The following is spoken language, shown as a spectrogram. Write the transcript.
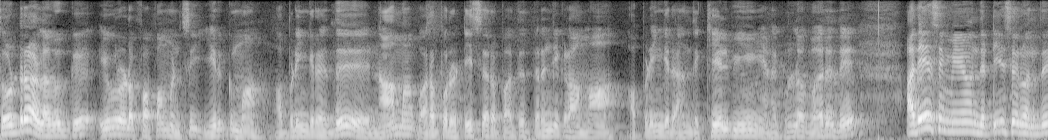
தொடுற அளவுக்கு இவரோட பர்ஃபாமன்ஸு இருக்குமா அப்படிங்கிறது நாம் வரப்போகிற டீச்சரை பார்த்து தெரிஞ்சுக்கலாமா அப்படிங்கிற அந்த கேள்வியும் எனக்குள்ளே வருது. அதே சமயம் இந்த டீசர் வந்து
